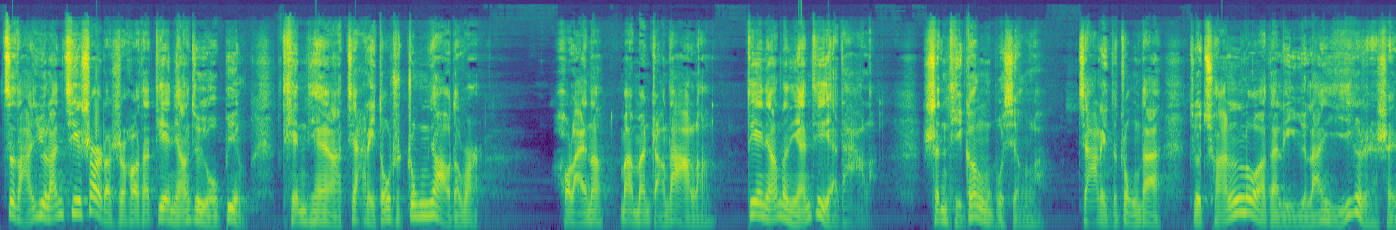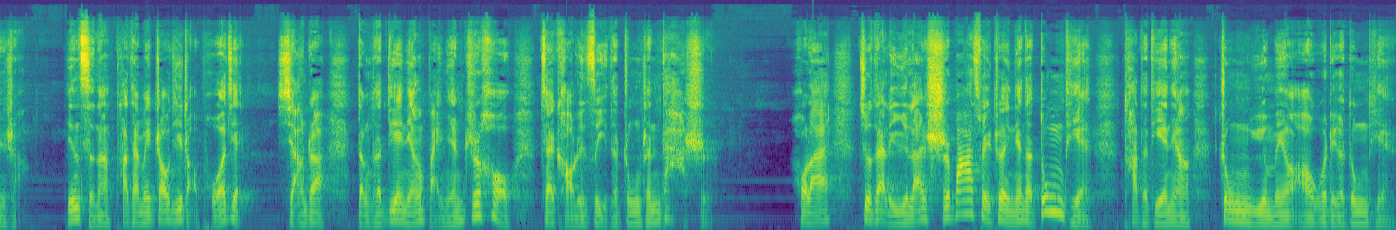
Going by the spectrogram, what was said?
自打玉兰记事儿的时候，她爹娘就有病，天天啊家里都是中药的味儿。后来呢，慢慢长大了，爹娘的年纪也大了，身体更不行了，家里的重担就全落在李玉兰一个人身上。因此呢，她才没着急找婆家。想着等他爹娘百年之后再考虑自己的终身大事。后来就在李玉兰十八岁这一年的冬天，他的爹娘终于没有熬过这个冬天，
